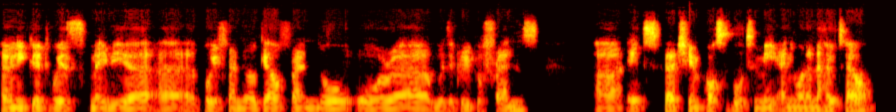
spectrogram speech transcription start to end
only good with maybe a, a boyfriend or a girlfriend or, or uh, with a group of friends. Uh, it's virtually impossible to meet anyone in a hotel.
